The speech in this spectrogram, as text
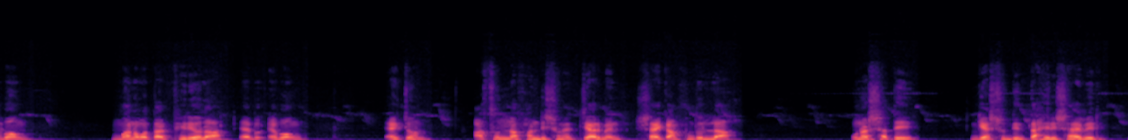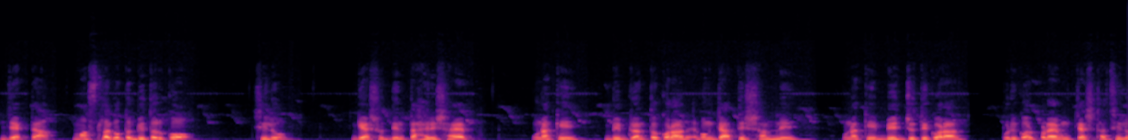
এবং মানবতার ফিরিওলা এবং একজন আসুন্না ফাউন্ডেশনের চেয়ারম্যান শাইখ আহমদুল্লাহ। ওনার সাথে গ্যাসুদ্দিন তাহেরি সাহেবের যে একটা মাসলাগত বিতর্ক ছিল গ্যাসুদ্দিন তাহেরি সাহেব ওনাকে বিভ্রান্ত করার এবং জাতির সামনে ওনাকে বেজ্জতি করার পরিকল্পনা এবং চেষ্টা ছিল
